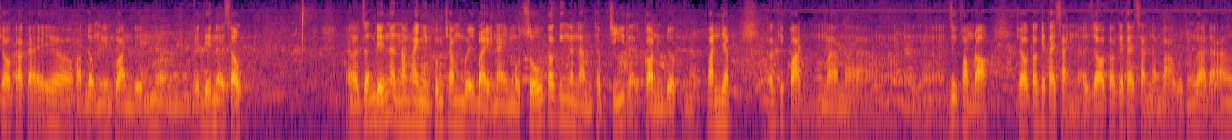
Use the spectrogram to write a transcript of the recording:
cho các cái ờ, hoạt động liên quan đến ờ, đến đến nợ xấu. À, dẫn đến là năm 2017 này một số các cái ngân hàng thậm chí lại còn được hoan nhập các cái khoản mà mà dự phòng đó cho các cái tài sản do các cái tài sản đảm bảo của chúng ta đã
